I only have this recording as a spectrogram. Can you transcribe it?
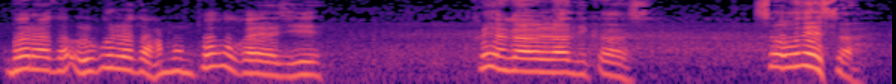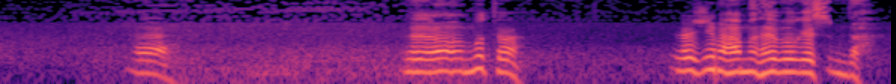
뭐라도 얼굴이라도 한번 보고 가야지. 그냥 가려니까 서운했어. 네. 네, 아무튼 열심히 한번 해보겠습니다.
